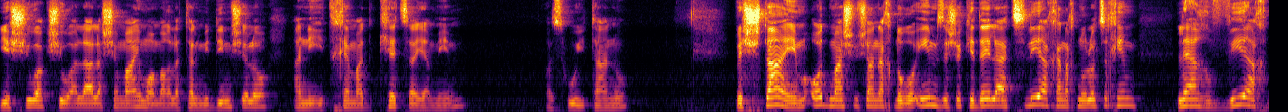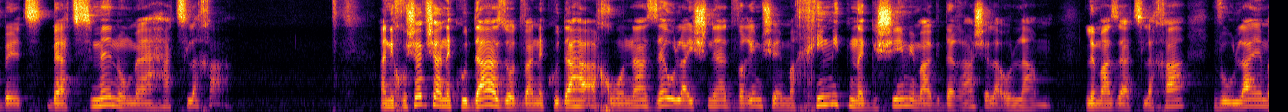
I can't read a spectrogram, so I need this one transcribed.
ישוע כשהוא עלה לשמיים הוא אמר לתלמידים שלו אני איתכם עד קץ הימים אז הוא איתנו ושתיים עוד משהו שאנחנו רואים זה שכדי להצליח אנחנו לא צריכים להרוויח בעצ... בעצמנו מההצלחה. אני חושב שהנקודה הזאת והנקודה האחרונה זה אולי שני הדברים שהם הכי מתנגשים עם ההגדרה של העולם למה זה הצלחה ואולי הם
